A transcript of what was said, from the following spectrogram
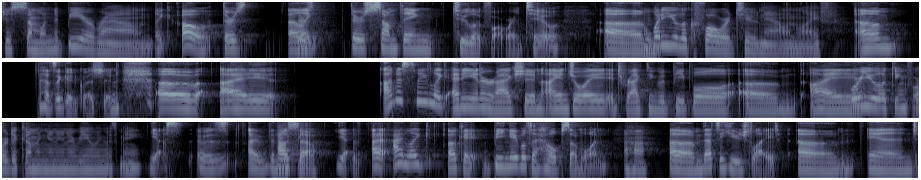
just someone to be around. like oh there's, uh, There's- like there's something to look forward to. Um, what do you look forward to now in life? Um, that's a good question. Um, I honestly like any interaction. I enjoy interacting with people. Um, I Were you looking forward to coming and interviewing with me? Yes, it was. I've been. How looking- so? Yeah, I, I like okay being able to help someone. Uh huh. Um, that's a huge light. Um, and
